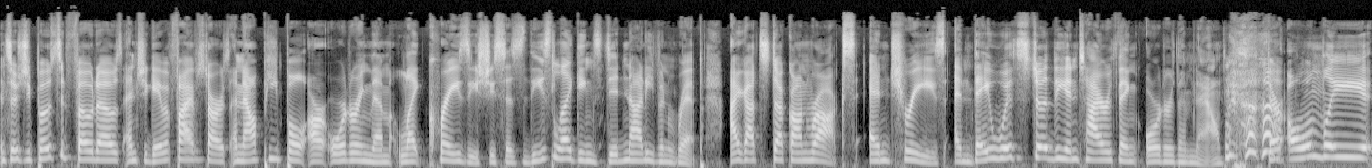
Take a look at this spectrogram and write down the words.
And so she posted photos and she gave it five stars. And now people are ordering them like crazy. She says, These leggings did not even rip. I got stuck on rocks and trees and they withstood the entire thing. Order them now. They're only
